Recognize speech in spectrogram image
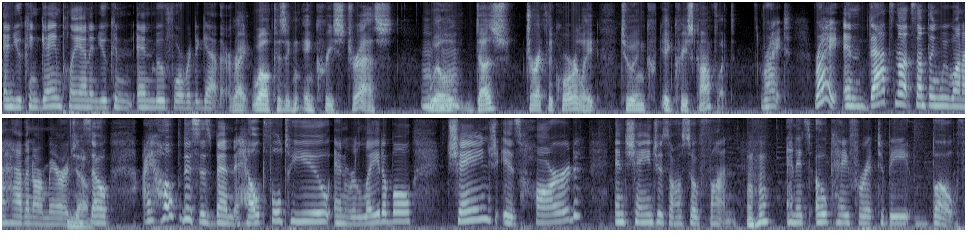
and you can game plan and you can and move forward together Right. Well, because increased stress will does directly correlate to inc- increased conflict. Right, right. And that's not something we want to have in our marriage. No. And so I hope this has been helpful to you and relatable. Change is hard and change is also fun. Mm-hmm. And it's okay for it to be both.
